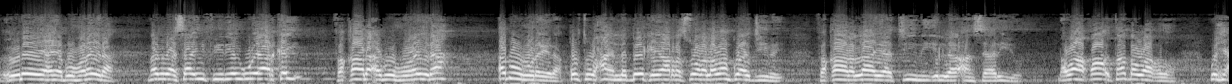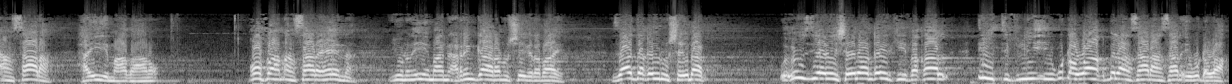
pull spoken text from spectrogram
wuxuu leeyahay abu hurayra nabigaasaa ii fiiriyey wuu i arkay faqaala abu hurayra abuu hurayra qultu waxaan labeyka yaa rasuul allah waan ku ajiibay faqaala laa yaatiinii ila alansaariyu dhawaaqo intaad dhawaaqdo wixii ansaara ha ii imaadaano qof aan ansaar ahaynna yuunan ii imaanin arrin gaaraan u sheegi rabaaye zaada hayru shaybaan wuxuu ziyaadiyey shaybaan kayrkii faqaal ihtif lii iigu dhawaaq bil ansaar ansaar iigu dhawaaq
